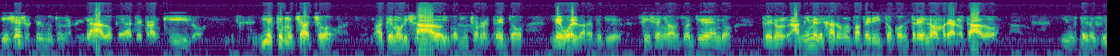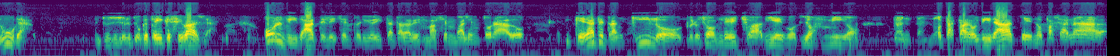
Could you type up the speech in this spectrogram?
y yo ya tengo todo arreglado, quédate tranquilo. Y este muchacho, atemorizado y con mucho respeto, le vuelve a repetir, sí señor, yo entiendo, pero a mí me dejaron un papelito con tres nombres anotados y usted no figura. Entonces yo le tengo que pedir que se vaya. Olvídate, le dice el periodista cada vez más envalentonado, quédate tranquilo, pero yo le echo a Diego, Dios mío, tantas notas, tan, olvídate, no pasa nada.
